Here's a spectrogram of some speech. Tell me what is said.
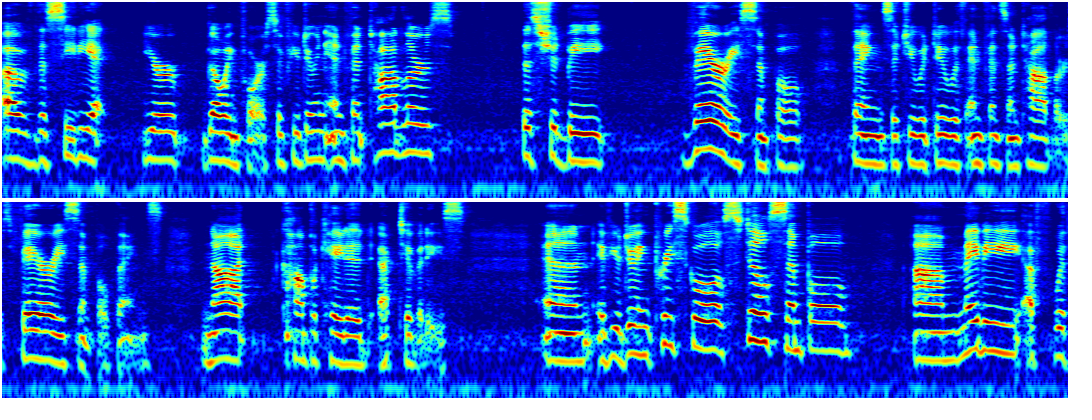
of the CD you're going for. So if you're doing infant toddlers, this should be very simple things that you would do with infants and toddlers. Very simple things, not complicated activities. And if you're doing preschool, still simple, um, maybe a, with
